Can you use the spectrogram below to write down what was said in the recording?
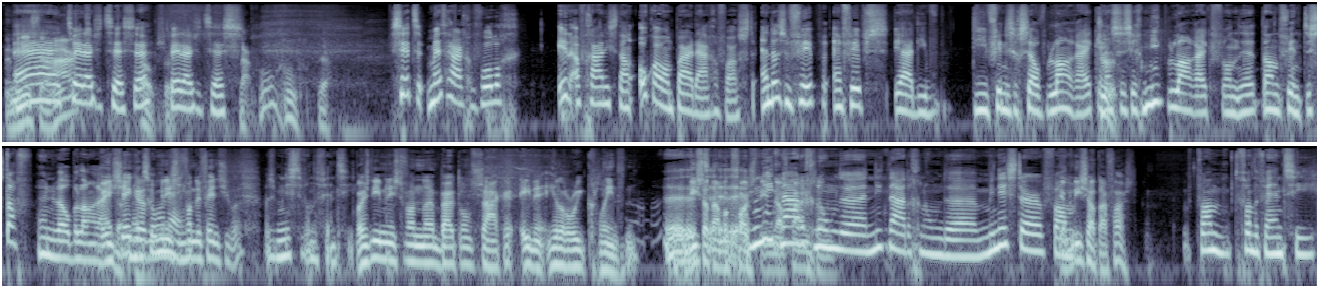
een minister Eh, haar. 2006, hè? Oh, sorry. 2006. Nou, goed, goed. Ja. Zit met haar gevolg in Afghanistan ook al een paar dagen vast. En dat is een VIP. En VIP's, ja, die, die vinden zichzelf belangrijk. En als ze zich niet belangrijk vinden, dan vindt de staf hun wel belangrijk. Weet je zeker dat Mensen minister van Defensie was? was minister van Defensie. Was het niet minister van eh, Buitenlandse Zaken? Ene Hillary Clinton. Eh, die zat namelijk eh, vast in niet nader Afghanistan. genoemde, Niet nader genoemde minister Ja, van, maar die zat daar vast. van, van Defensie.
